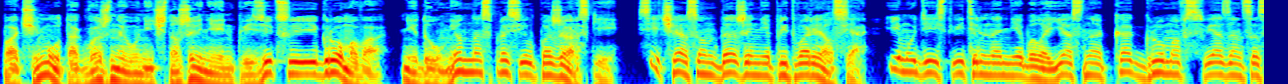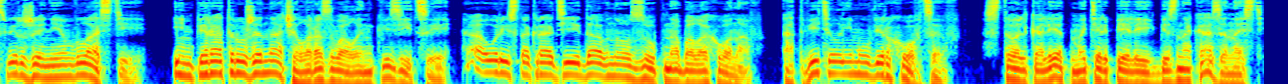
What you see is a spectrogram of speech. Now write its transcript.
«Почему так важны уничтожение Инквизиции и Громова?» — недоуменно спросил Пожарский. Сейчас он даже не притворялся. Ему действительно не было ясно, как Громов связан со свержением власти. Император уже начал развал инквизиции, а у аристократии давно зуб на балахонов, ответил ему Верховцев. Столько лет мы терпели их безнаказанность,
